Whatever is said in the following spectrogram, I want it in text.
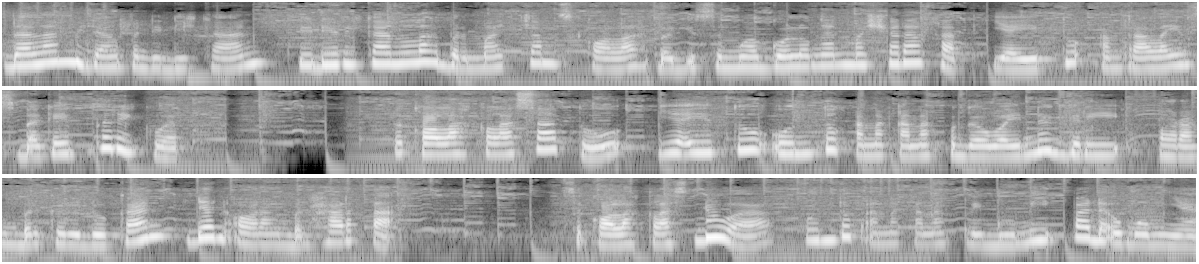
Dalam bidang pendidikan, didirikanlah bermacam sekolah bagi semua golongan masyarakat, yaitu antara lain sebagai berikut. Sekolah kelas 1 yaitu untuk anak-anak pegawai negeri, orang berkedudukan, dan orang berharta. Sekolah kelas 2 untuk anak-anak pribumi pada umumnya.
